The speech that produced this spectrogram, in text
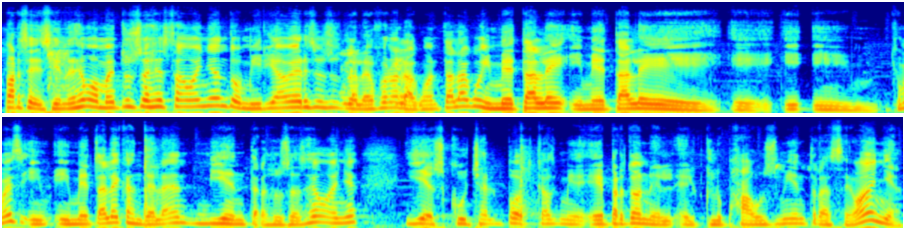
parce, si en ese momento usted se está bañando, mire a ver si su teléfono le aguanta el agua y métale, y métale, eh, y, ¿cómo es? Y, métale candela mientras usted se baña y escucha el podcast, eh, perdón, el, Clubhouse mientras se baña.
